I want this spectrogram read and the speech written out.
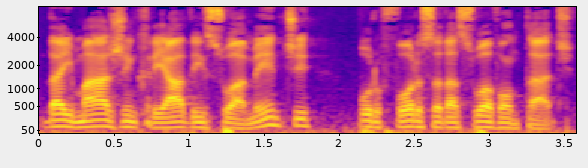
da imagem criada em sua mente por força da sua vontade.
